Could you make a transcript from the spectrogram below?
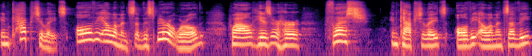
encapsulates all the elements of the spirit world, while his or her flesh encapsulates all the elements of the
